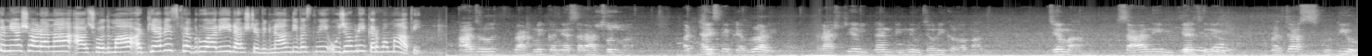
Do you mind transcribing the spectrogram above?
કન્યા શાળાના આછોદમાં અઠ્યાવીસ ફેબ્રુઆરી રાષ્ટ્રીય વિજ્ઞાન દિવસની ઉજવણી કરવામાં આવી. આજ રોજ પ્રાથમિક કન્યા શાળા આછોડમાં અઠ્ઠાવીસમી ફેબ્રુઆરી રાષ્ટ્રીય વિજ્ઞાન દિનની ઉજવણી કરવામાં આવી. જેમાં શાળાની વિદ્યાર્થીઓએ પચાસ કૃતિઓ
